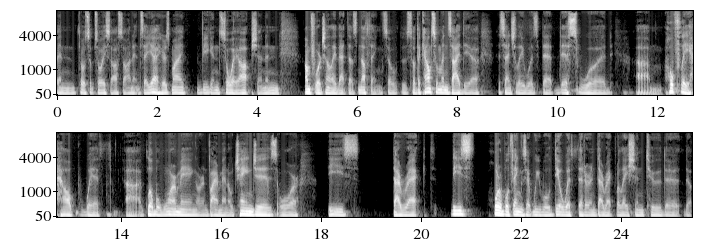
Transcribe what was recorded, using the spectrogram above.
and throw some soy sauce on it, and say, yeah, here's my vegan soy option, and Unfortunately, that does nothing. So, so the councilman's idea essentially was that this would um, hopefully help with uh, global warming or environmental changes or these direct these horrible things that we will deal with that are in direct relation to the, the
